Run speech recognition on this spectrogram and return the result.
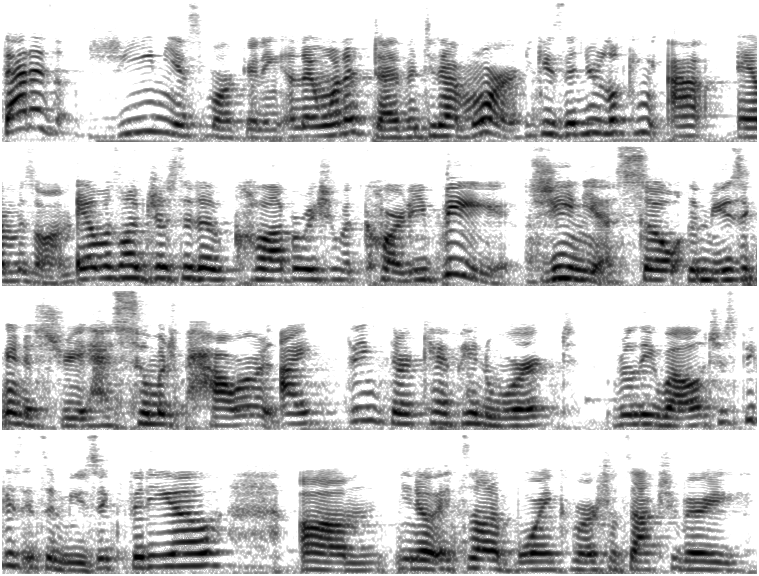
That is genius marketing and I want to dive into that more because then you're looking at Amazon. Amazon just did a collaboration with Cardi B. Genius. So the music industry has so much power. I think their campaign worked really well just because it's a music video. Um you know it's not a boring commercial. It's actually very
